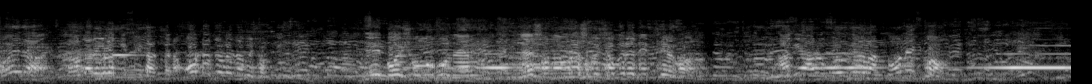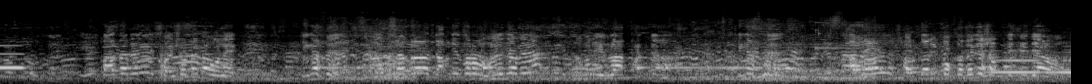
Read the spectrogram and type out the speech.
হয়ে যায়, তাহলে এগুলো কিছুই থাকবে না। অটো চলে যাবে সব কিছু এই বৈষম্য বলেন রেশন আমরা শৈশবের দিচ্ছি এখন। আগে আরও কম দেওয়া লাগতো, অনেক কম। বাজারে ছয়শো টাকা অনেক। ঠিক আছে? যখন আমরা জাতীয়করণ হয়ে যাবে, তখন এগুলো আর থাকবে না। ঠিক আছে? আমরা সরকারি পক্ষ থেকে সবকিছু দেওয়া হবে।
